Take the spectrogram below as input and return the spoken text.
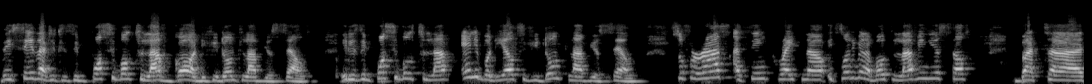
They say that it is impossible to love God if you don't love yourself. It is impossible to love anybody else if you don't love yourself. So for us, I think right now, it's not even about loving yourself, but uh,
